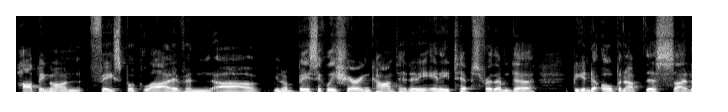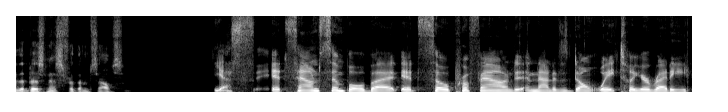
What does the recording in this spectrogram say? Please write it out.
hopping on facebook live and uh, you know basically sharing content any any tips for them to begin to open up this side of the business for themselves Yes, it sounds simple, but it's so profound. And that is don't wait till you're ready.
